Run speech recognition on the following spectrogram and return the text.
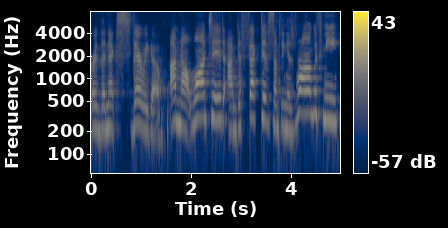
Or the next, there we go. I'm not wanted. I'm defective. Something is wrong with me.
